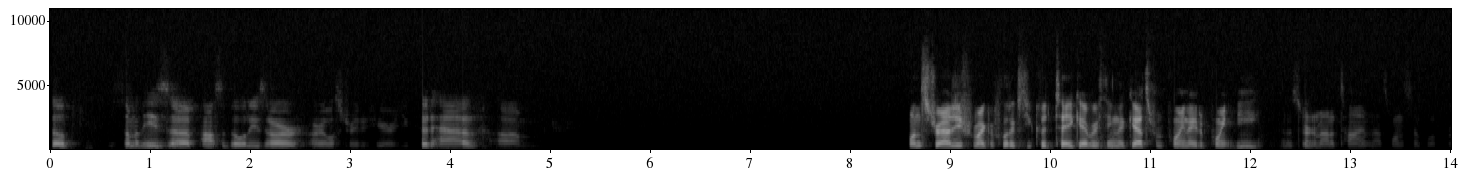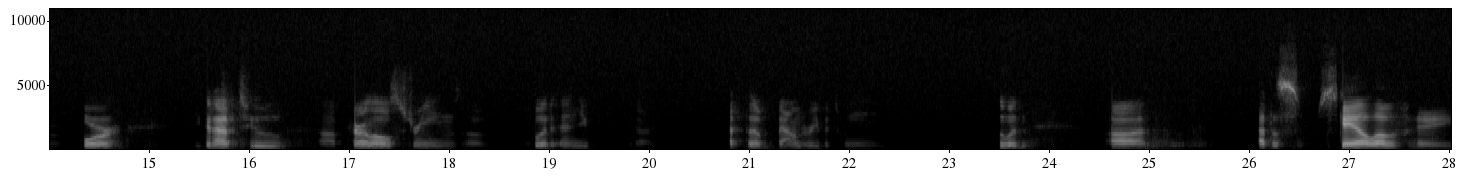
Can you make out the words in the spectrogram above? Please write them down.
so some of these uh, possibilities are, are illustrated here. You could have um, one strategy for microfluidics. You could take everything that gets from point A to point B in a certain amount of time. That's one simple approach. Or you could have two uh, parallel streams of fluid, and you uh, at the boundary between fluid uh, at the scale of a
